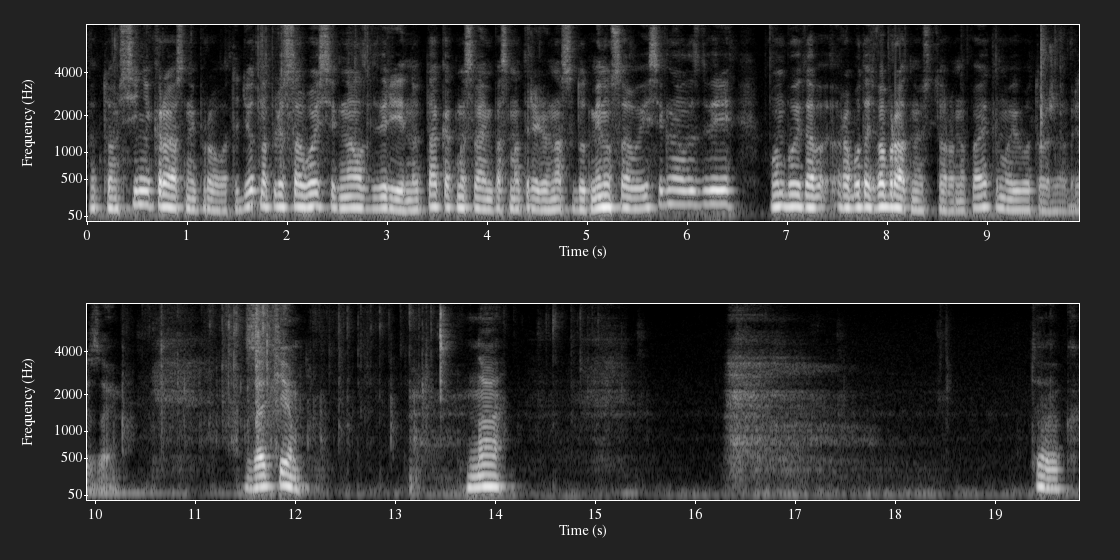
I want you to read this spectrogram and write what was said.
Потом синий-красный провод идет на плюсовой сигнал с двери. Но так как мы с вами посмотрели, у нас идут минусовые сигналы с двери, он будет работать в обратную сторону, поэтому его тоже обрезаем. Затем на Так,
